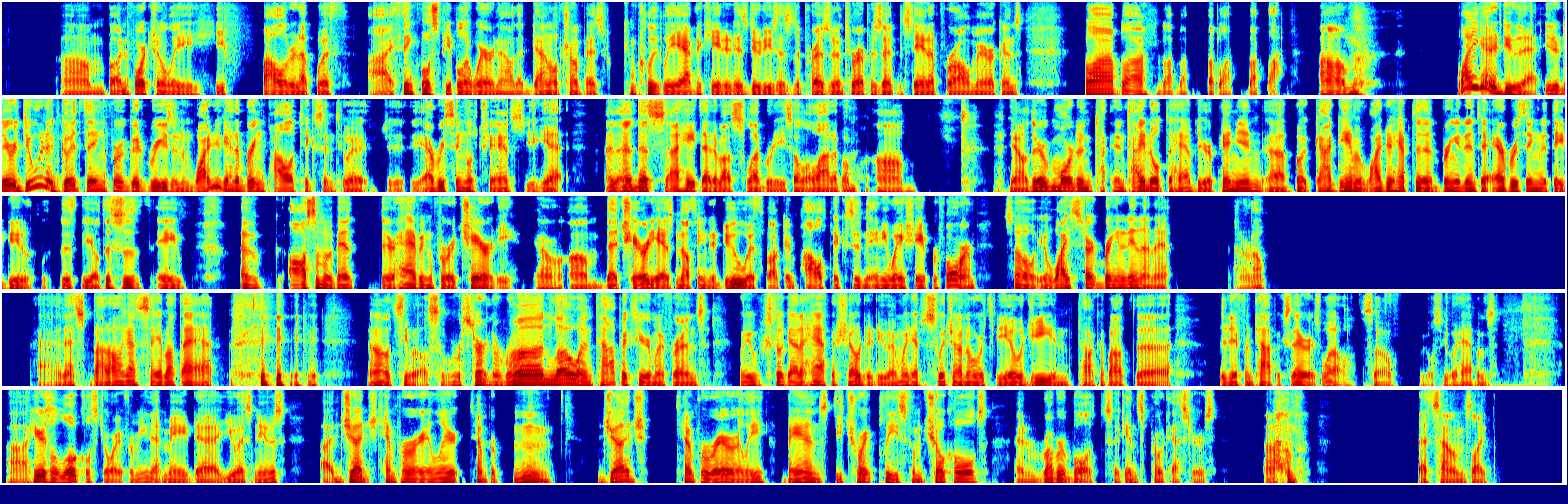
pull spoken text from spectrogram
Um, but unfortunately, he followed it up with I think most people are aware now that Donald Trump has completely abdicated his duties as the president to represent and stand up for all Americans. Blah blah blah blah blah blah blah blah. Um, why you got to do that? You know, they're doing a good thing for a good reason. Why do you got to bring politics into it every single chance you get? And, that's I hate that about celebrities. A lot of them. Um, you know, they're more than t- entitled to have their opinion, uh, but God damn it, why do they have to bring it into everything that they do? This, you know, this is a, a awesome event they're having for a charity. You know, um, that charity has nothing to do with fucking politics in any way, shape, or form. So, you know, why start bringing it in on that? I don't know. And that's about all I got to say about that. oh, let's see what else. We're starting to run low on topics here, my friends. We've still got a half a show to do. I might have to switch on over to the OG and talk about the the different topics there as well. So we'll see what happens. Uh, here's a local story for me that made uh, U.S. news. Uh, judge temporarily temper, mm, judge temporarily bans Detroit police from chokeholds and rubber bullets against protesters. Um, that sounds like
